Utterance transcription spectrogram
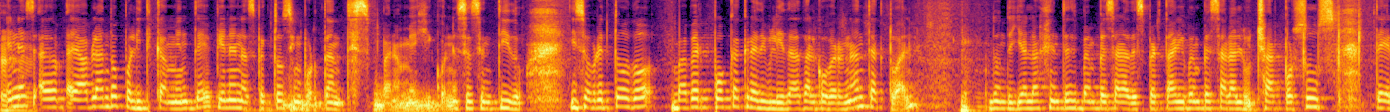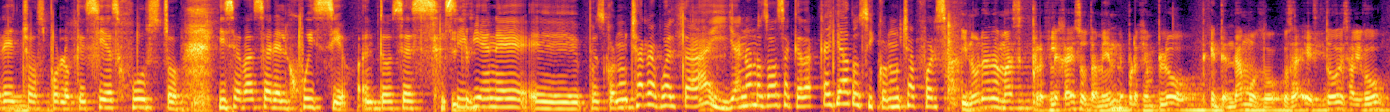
En es- eh, hablando políticamente, vienen aspectos importantes para México en ese sentido. Y sobre todo, va a haber poca credibilidad al gobernante actual, donde ya la gente va a empezar a despertar va a empezar a luchar por sus derechos, por lo que sí es justo, y se va a hacer el juicio. Entonces, si qué- viene eh, pues con mucha revuelta y ya no nos vamos a quedar callados y con mucha fuerza. Y no nada más refleja eso, también, por ejemplo, entendámoslo, o sea, esto es algo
